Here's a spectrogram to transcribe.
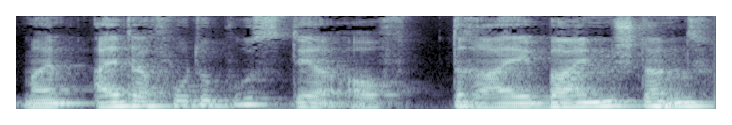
mein alter Fotobus, der auf drei Beinen stand,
